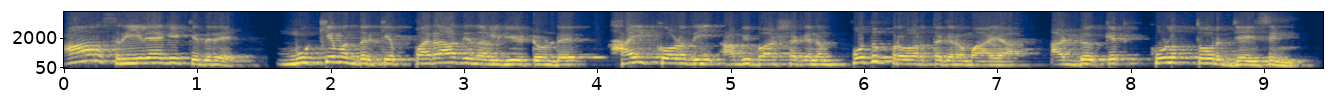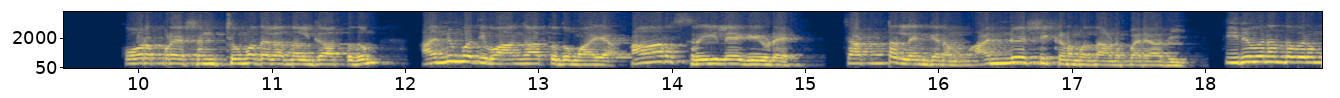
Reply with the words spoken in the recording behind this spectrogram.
ആർ ശ്രീലേഖയ്ക്കെതിരെ മുഖ്യമന്ത്രിക്ക് പരാതി നൽകിയിട്ടുണ്ട്. ഹൈക്കോടതി അഭിഭാഷകനും പൊതുപ്രവർത്തകനുമായ അഡ്വക്കേറ്റ് കുളത്തൂർ ജയ്സിംഗ്. കോർപ്പറേഷൻ ചുമതല നൽകാത്തതും അനുമതി വാങ്ങാത്തതുമായ ആർ ശ്രീലേഖയുടെ ചട്ടലംഘനം അന്വേഷിക്കണമെന്നാണ് പരാതി. തിരുവനന്തപുരം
